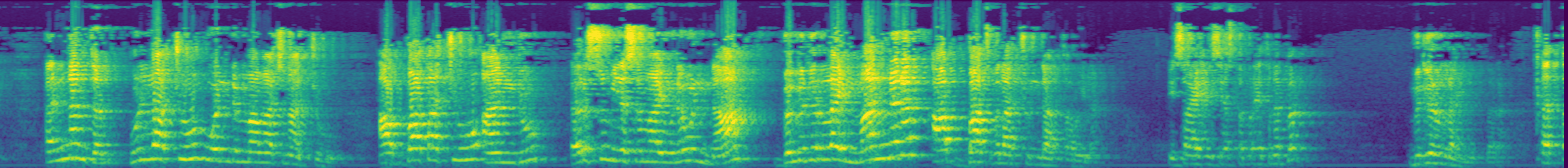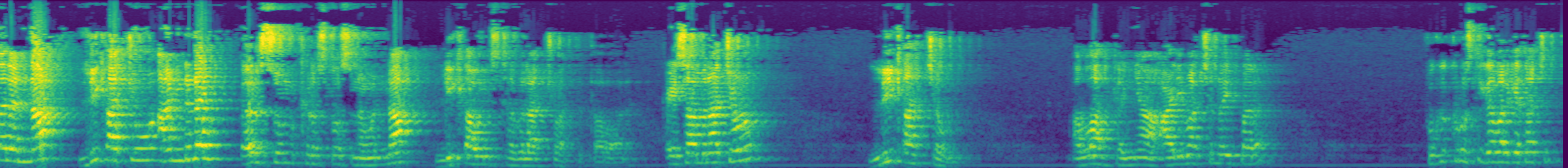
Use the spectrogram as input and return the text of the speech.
እናንተም ሁላችሁም ወንድማማች ናችሁ። አባታችሁ አንዱ እርሱም የሰማዩ ነውና በምድር ላይ ማንንም አባት ብላችሁ እንዳጠሩ ይላል። ኢሳ ሲያስተምር የት ነበር? ምድር ላይ ነበረ። ቀጠለና ሊቃችሁ አንድ ነው እርሱም ክርስቶስ ነውና ሊቃውንት ተብላችሁ አትጠሩ አለ። ዒሳ ምናቸው ነው? ሊቃቸው አላህ ከኛ አሊማችን ነው ይባላል። ፉክክር ውስጥ ይገባል ጌታችን።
